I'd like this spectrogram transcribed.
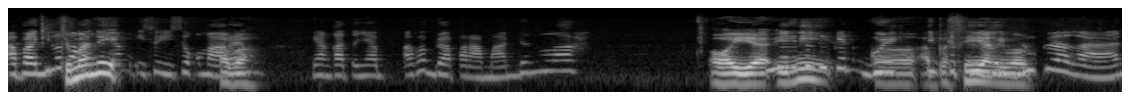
apalagi lo Cuman nih, yang isu-isu kemarin apa? yang katanya apa berapa ramadan lah. Oh iya ini itu bikin gue eh, apa sih yang lima juga kan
